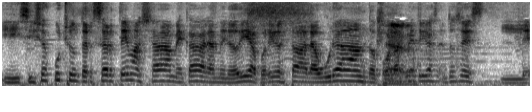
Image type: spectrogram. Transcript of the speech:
Y si yo escucho un tercer tema, ya me caga la melodía. Por ello estaba laburando, por Claro. las métricas. Entonces, le-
